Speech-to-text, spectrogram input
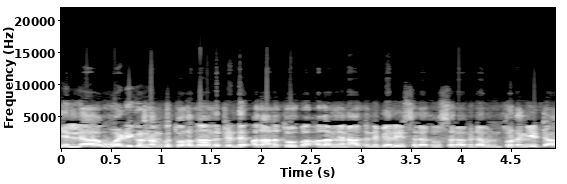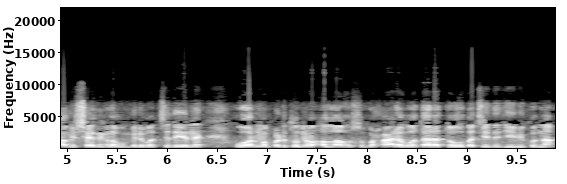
എല്ലാ വഴികളും നമുക്ക് തുറന്നു തന്നിട്ടുണ്ട്. അതാണ് തോബ. അതാണ് ഞാൻ ആദ്യ നബി അലൈഹി സ്വലാത്തു വസ്സലാമിന്റെ അവിടെ തുടങ്ങിയിട്ട് ആ വിഷയം നിങ്ങളുടെ മുമ്പിൽ വെച്ചത് എന്ന് ഓർമ്മപ്പെടുത്തുന്നു. അള്ളാഹു സുബാനഹുത്താര തോബ ചെയ്ത് ജീവിക്കുന്ന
